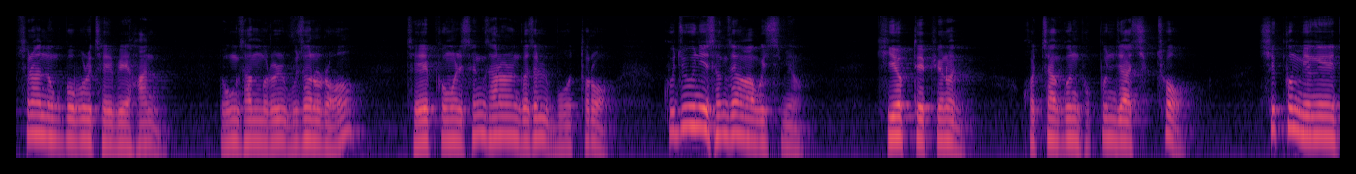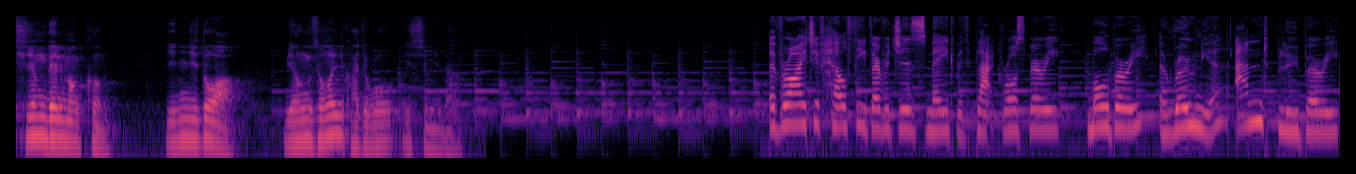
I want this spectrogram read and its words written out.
순환 농법으로 재배한 농산물을 우선으로 제품을 생산하는 것을 모토로 꾸준히 생산하고 있으며 기업 대표는 고창군 복분자 식초 식품 명예에 지정될 만큼 인지도와 명성을 가지고 있습니다. A variety of healthy beverages made with black raspberry, mulberry, aronia, and blueberry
